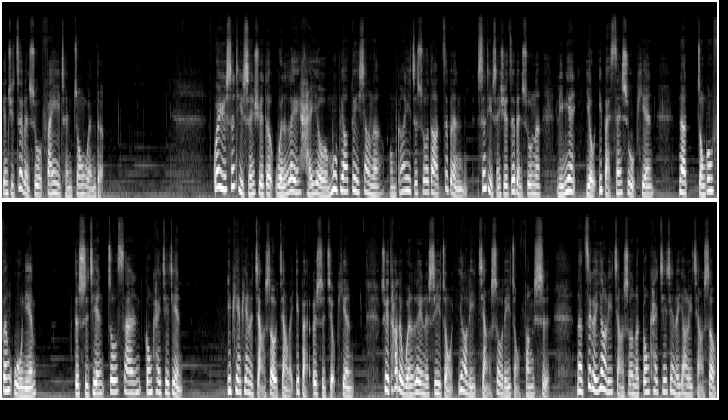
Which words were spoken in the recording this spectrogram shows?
根据这本书翻译成中文的。关于身体神学的文类还有目标对象呢，我们刚刚一直说到这本《身体神学》这本书呢，里面有一百三十五篇，那总共分五年的时间，周三公开接见，一篇篇的讲授，讲了一百二十九篇，所以它的文类呢是一种药理讲授的一种方式。那这个药理讲授呢，公开接见的药理讲授，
